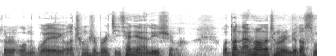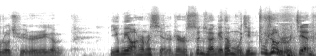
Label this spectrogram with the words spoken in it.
就是我们国家有的城市不是几千年的历史嘛？我到南方的城市，你别到苏州去，人这个一个庙上面写着这是孙权给他母亲祝寿时候建的，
